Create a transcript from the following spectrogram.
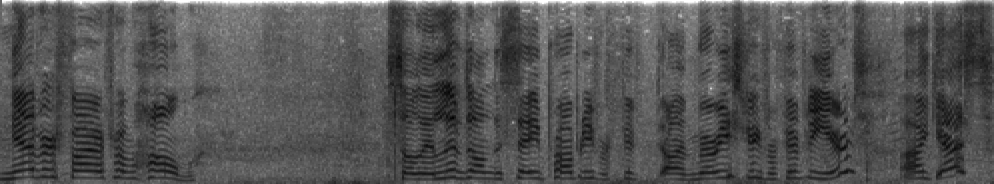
Never far from home. So they lived on the same property for 50, on Murray Street for 50 years, I guess.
